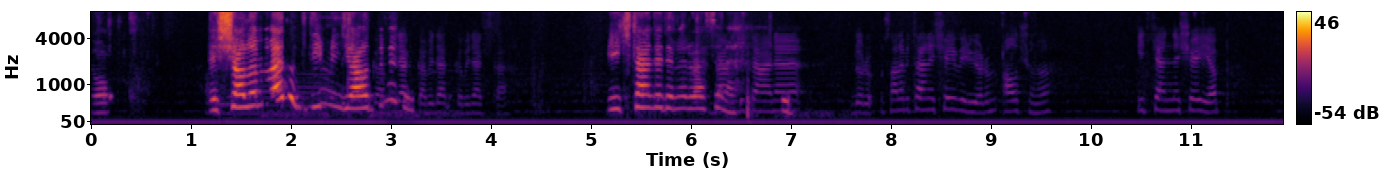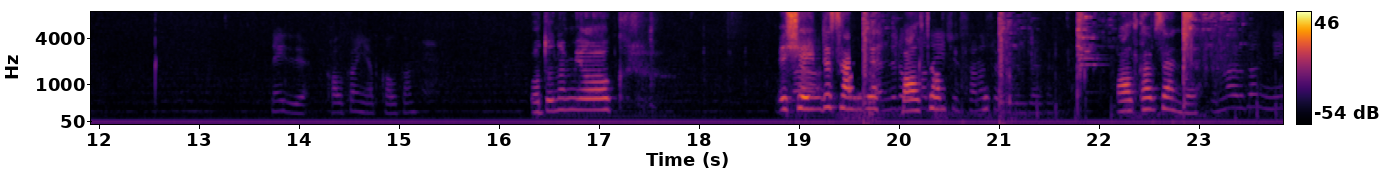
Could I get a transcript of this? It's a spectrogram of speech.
Yok. Eşyalarımı ver de gideyim mi? Yardım dakika, bir edin. dakika bir dakika bir dakika. Bir iki tane de demir Ben versene. bir tane dur sana bir tane şey veriyorum. Al şunu. Git kendine şey yap. Neydi? Kalkan yap kalkan. Odunum yok. Ve Ya, şeyim de sende. Bende de olmadığı Baltam, için sana söyledim zaten. baltam sende. Bunlardan niye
